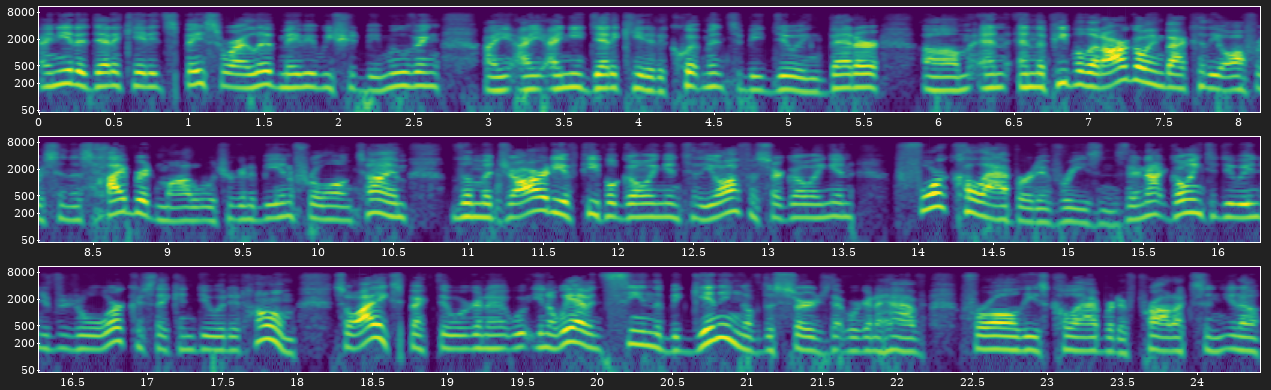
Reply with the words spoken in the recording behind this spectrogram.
I need a dedicated space where I live. Maybe we should be moving. I I, I need dedicated equipment to be doing better. Um, and and the people that are going back to the office in this hybrid model, which we're going to be in for a long time, the majority of people going into the office are going in for collaborative reasons. They're not going to do individual work because they can do it at home. So I expect that we're going to, you know, we haven't seen the beginning of the surge that we're going to have for all these collaborative products, and you know,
